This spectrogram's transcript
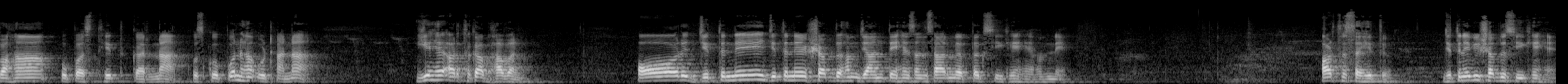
वहाँ उपस्थित करना, उसको पुनः उठाना, यह है अर्थ का भावन। और जितने जितने शब्द हम जानते हैं संसार में अब तक सीखे हैं हमने अर्थ सहित जितने भी शब्द सीखे हैं,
